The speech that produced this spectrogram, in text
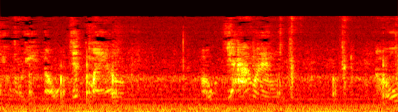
kiểu mỹ nổ chết mẹ luôn nổ giả mang nổ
